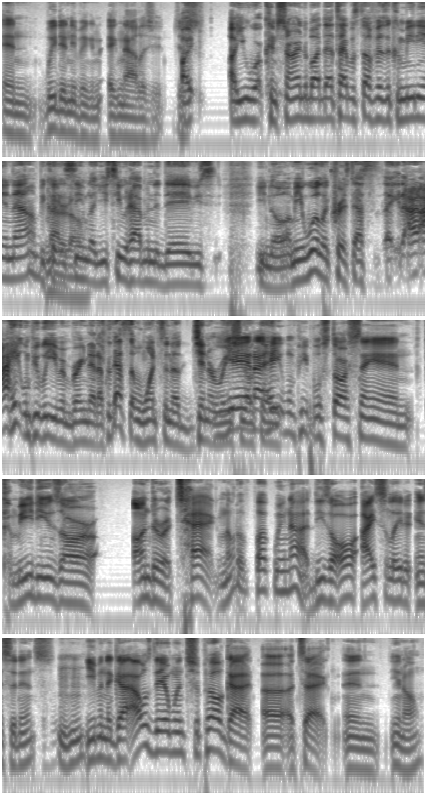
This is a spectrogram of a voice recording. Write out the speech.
And we didn't even acknowledge it. Just are you concerned about that type of stuff as a comedian now? Because it seems all. like you see what happened to Dave. You, see, you know, I mean, Will and Chris. That's like, I, I hate when people even bring that up because that's a once in a generation. yeah, and I hate when people start saying comedians are under attack. No, the fuck we not. These are all isolated incidents. Mm-hmm. Even the guy I was there when Chappelle got uh, attacked, and you know,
